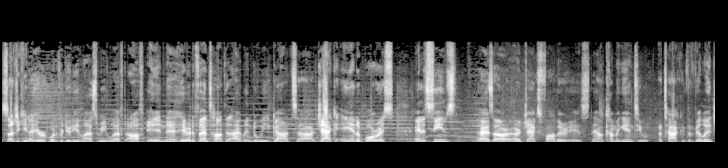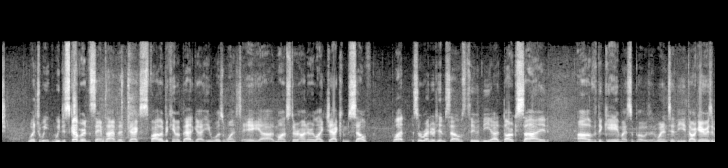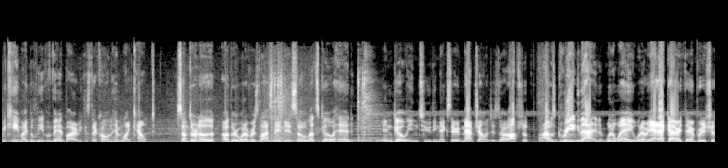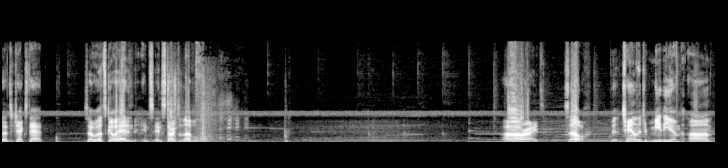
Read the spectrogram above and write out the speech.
Sergeant Keeneye here reporting for duty, and last we left off in Hero Defense Haunted Island. We got uh, Jack and Boris, and it seems as our, our Jack's father is now coming in to attack the village, which we, we discovered at the same time that Jack's father became a bad guy. He was once a uh, monster hunter like Jack himself, but surrendered himself to the uh, dark side of the game, I suppose, and went into the dark areas and became, I believe, a vampire because they're calling him like Count something or another, other, whatever his last name is. So let's go ahead and go into the next area. Map challenges. They're optional. I was reading that and it went away. Whatever. Yeah, that guy right there. I'm pretty sure that's Jack's dad. So let's go ahead and, and, and start the level. Alright. So, the challenge medium. Um,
